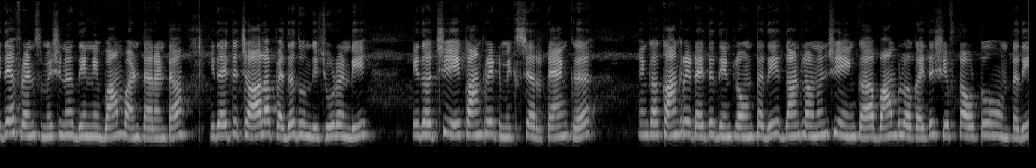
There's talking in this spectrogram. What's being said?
ఇదే ఫ్రెండ్స్ మిషన్ దీన్ని బాంబ్ అంటారంట. ఇదైతే చాలా పెద్దది ఉంది చూడండి. ఇది వచ్చి కాంక్రీట్ మిక్స్చర్ ట్యాంక్. ఇంకా కాంక్రీట్ అయితే దీంట్లో ఉంటుంది. దాంట్లో నుంచి ఇంకా బాంబులోకి అయితే షిఫ్ట్ అవుతూ ఉంటుంది.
